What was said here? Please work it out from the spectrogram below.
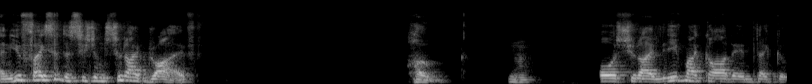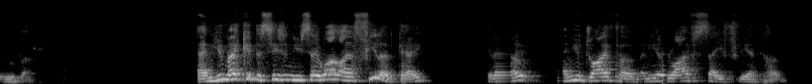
And you face a decision should I drive home? Mm-hmm. Or should I leave my car there and take an Uber? And you make a decision, you say, Well, I feel okay, you know, and you drive home and you arrive safely at home.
